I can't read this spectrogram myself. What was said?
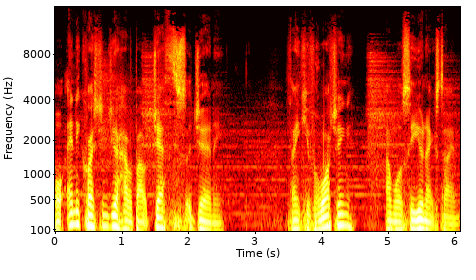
or any questions you have about Jeff's journey. Thank you for watching, and we'll see you next time.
